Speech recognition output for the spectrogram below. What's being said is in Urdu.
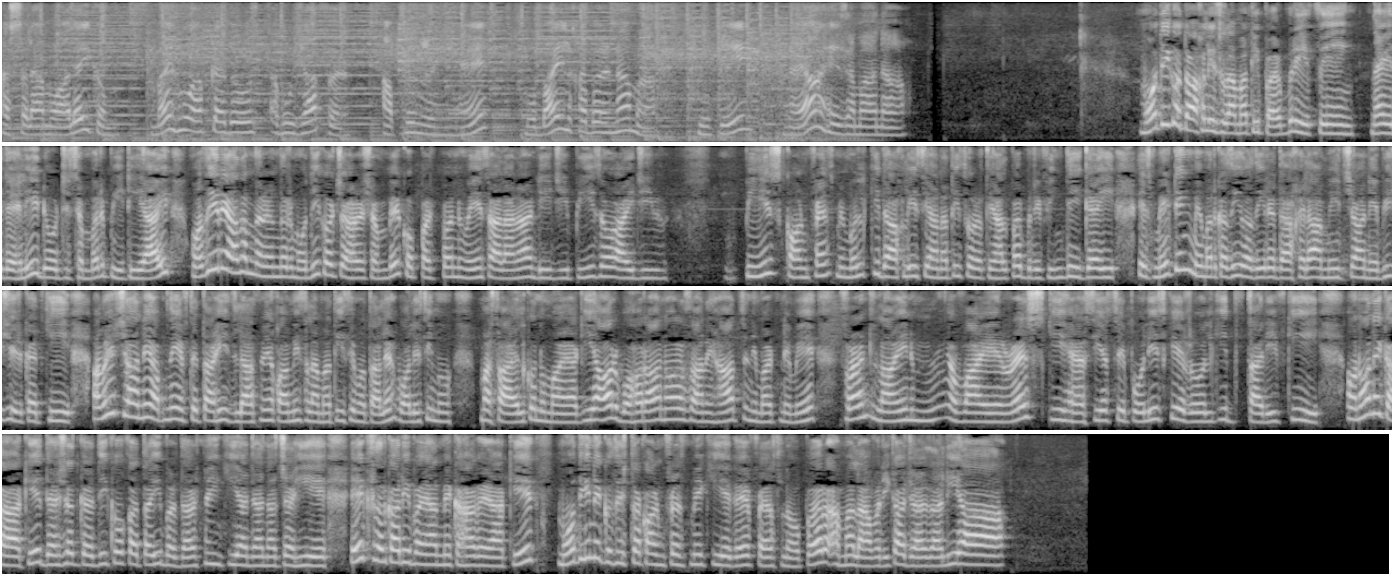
السلام علیکم۔ میں ہوں آپ کا دوست ابو جعفر۔ آپ سن رہے ہیں موبائل خبر نامہ، کیونکہ نیا ہے زمانہ۔ مودی کو داخلی سلامتی پر بریفنگ۔ نئی دہلی دو دسمبر، پی ٹی آئی۔ وزیر اعظم نریندر مودی کو چہر شنبے کو پچپنویں سالانہ ڈی جی پیز اور آئی جی پیس کانفرنس میں ملک کی داخلی سیانتی صورتحال پر بریفنگ دی گئی۔ اس میٹنگ میں مرکزی وزیر داخلہ امت شاہ نے بھی شرکت کی۔ امت شاہ نے اپنے افتتاحی اجلاس میں قومی سلامتی سے متعلق پالیسی مسائل کو نمایاں کیا اور بحران اور سانحات سے نمٹنے میں فرنٹ لائن وائرس کی حیثیت سے پولیس کے رول کی تعریف کی۔ انہوں نے کہا کہ دہشت گردی کو قطعی برداشت نہیں کیا جانا چاہیے۔ ایک سرکاری بیان میں کہا گیا کہ مودی نے گزشتہ کانفرنس میں کیے گئے فیصلوں پر عمل آوری کا جائزہ لیا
